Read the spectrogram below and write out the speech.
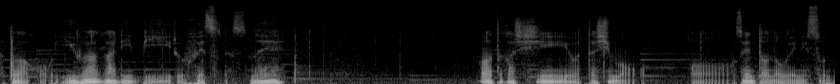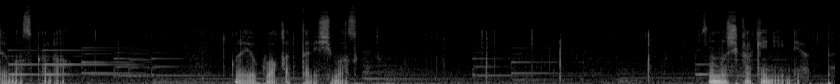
あとはこう湯上がりビールフェスですね。私私も銭湯の上に住んでますから。これよく分かったりしますけど。その仕掛け人であった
